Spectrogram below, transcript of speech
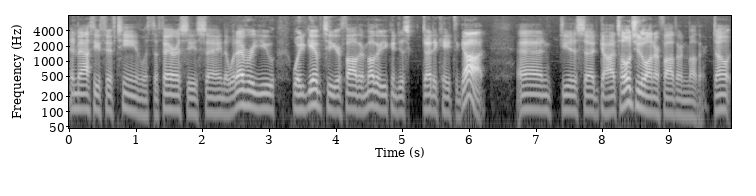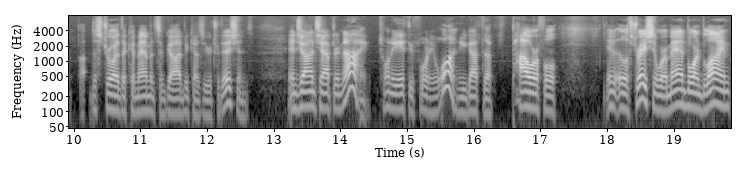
In Matthew 15, with the Pharisees saying that whatever you would give to your father and mother, you can just dedicate to God. And Jesus said, God told you to honor father and mother. Don't uh, destroy the commandments of God because of your traditions. In John chapter 9, 28 through 41, you got the powerful illustration where a man born blind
